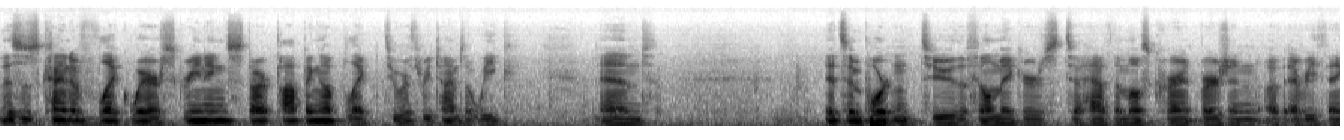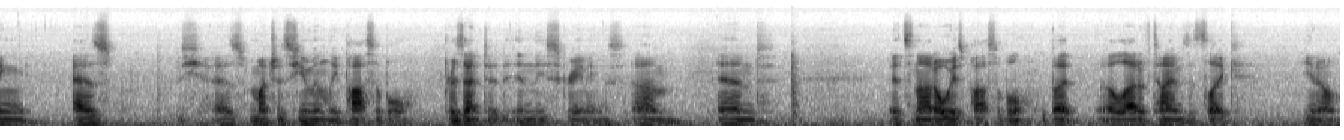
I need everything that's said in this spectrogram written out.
this is kind of like where screenings start popping up like two or three times a week, and it's important to the filmmakers to have the most current version of everything as as much as humanly possible presented in these screenings, um, and it's not always possible, but a lot of times it's like, you know,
